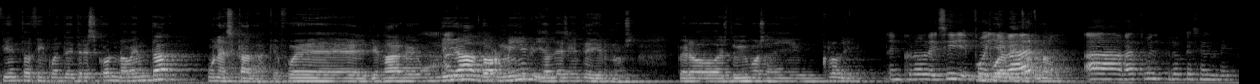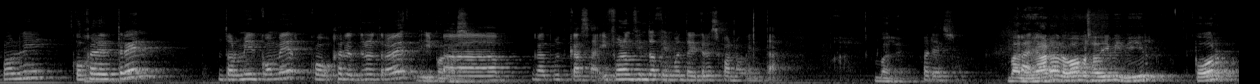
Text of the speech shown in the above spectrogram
153,90, una escala, que fue llegar un día, dormir y al día siguiente irnos. Pero estuvimos ahí en Crowley. En Crowley, sí, fue llegar a Gatwick, creo que es el de Crowley, coger el tren, dormir, comer, coger el tren otra vez Y y, pa' para Gatwick casa. Y fueron 153,90. Vale. Por eso. Vale, Vale. y ahora lo vamos a dividir por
